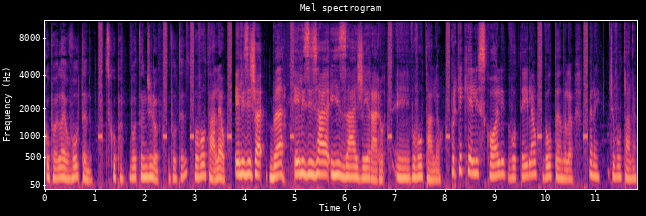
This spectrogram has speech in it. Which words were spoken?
Desculpa, Léo, voltando. Desculpa, voltando de novo. Voltando? Vou voltar, Léo. Eles já. Eles já exageraram. É, vou voltar, Léo. Por que, que ele escolhe. Voltei, Léo? Voltando, Léo. Peraí, deixa eu voltar, Léo.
